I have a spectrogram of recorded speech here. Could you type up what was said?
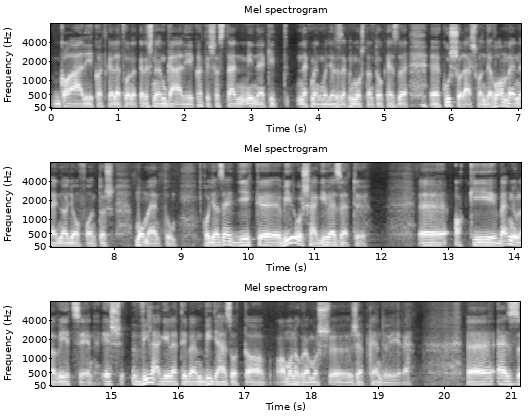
gaálékat kellett volna keresni, nem gálékat, és aztán mindenkitnek megmagyarázzák, hogy mostantól kezdve kussolás van, de van benne egy nagyon fontos momentum, hogy az egyik bírósági vezető, aki bennül a WC-n, és világéletében vigyázott a, a monogramos zsebkendőjére, ez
